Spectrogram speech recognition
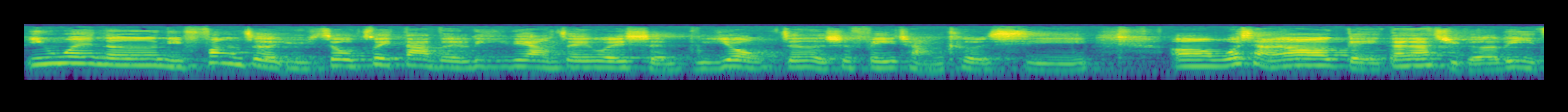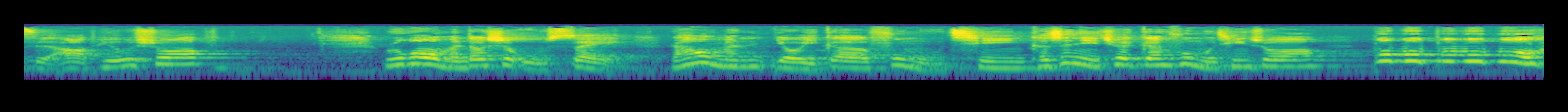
因为呢，你放着宇宙最大的力量这一位神不用，真的是非常可惜。嗯，我想要给大家举个例子啊，比如说。如果我们都是五岁，然后我们有一个父母亲，可是你却跟父母亲说：“不不不不不，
